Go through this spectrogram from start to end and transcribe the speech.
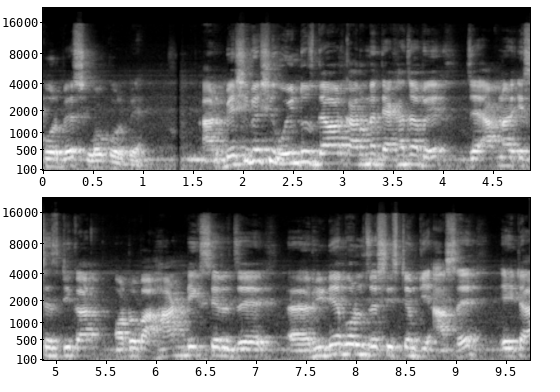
করবে স্লো করবে। আর বেশি বেশি উইন্ডোজ দেওয়ার কারণে দেখা যাবে যে আপনার এসএসডি কার্ড অথবা হার্ড ডিস্কের যে রিডেবল যে সিস্টেমটি আছে, এইটা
